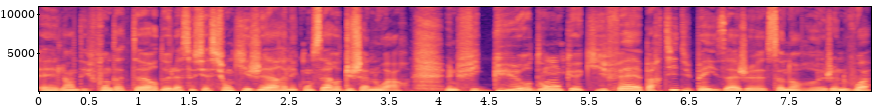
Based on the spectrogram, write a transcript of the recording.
est l'un des fondateurs de l'association qui gère les concerts du Chat Noir. Une figure donc qui fait partie du paysage sonore genevois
